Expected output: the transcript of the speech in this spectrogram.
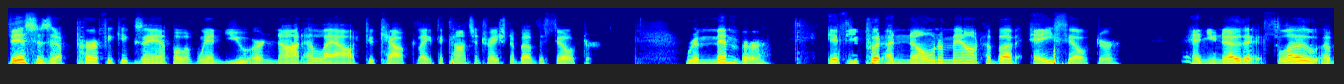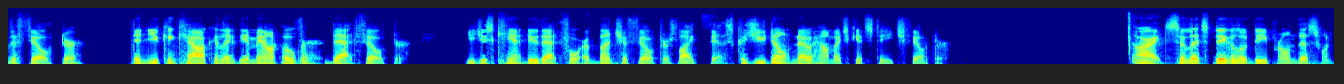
this is a perfect example of when you are not allowed to calculate the concentration above the filter. Remember, if you put a known amount above a filter and you know the flow of the filter, then you can calculate the amount over that filter. You just can't do that for a bunch of filters like this because you don't know how much gets to each filter. All right, so let's dig a little deeper on this one.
